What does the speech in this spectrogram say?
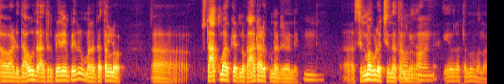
వాడు దావుద్ అతని పేరేం పేరు? మన గతంలో స్టాక్ మార్కెట్ను ఒక ఆట ఆడుకున్నాడు చూడండి. సినిమా కూడా వచ్చింది అతని మీద. ఎవరు అతను? మన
